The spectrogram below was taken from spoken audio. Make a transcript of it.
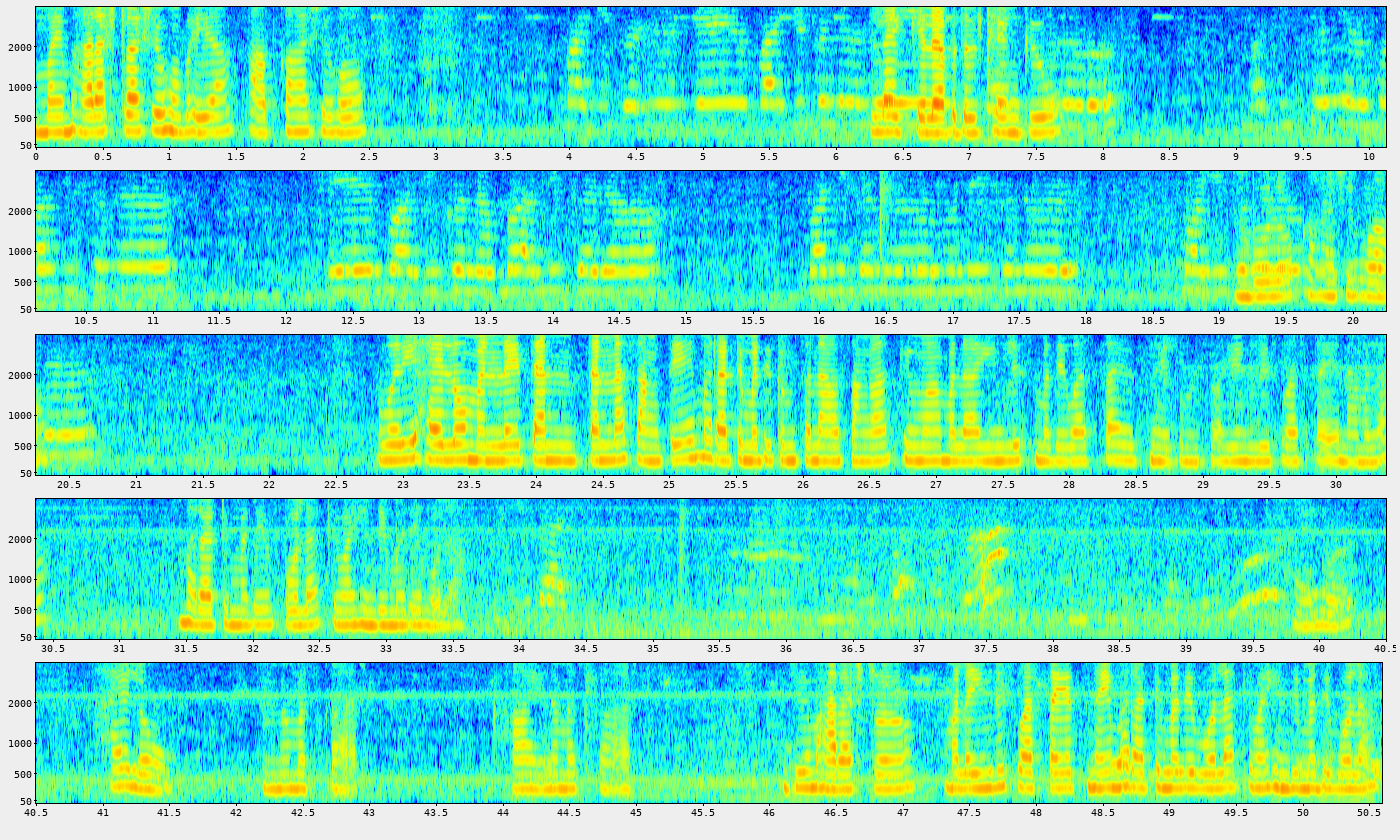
मैं महाराष्ट्र से हूँ भैया आप कहाँ से हो? लाईक केल्याबद्दल थँक्यू बोलो कहाँ से वरी हॅलो म्हणलंय त्यां त्यांना सांगते मराठीमध्ये तुमचं नाव सांगा किंवा मला इंग्लिशमध्ये वाचता येत नाही तुमचं. इंग्लिश वाचता येणार मला. मराठीमध्ये बोला किंवा हिंदीमध्ये बोला. हॅलो. हॅलो. नमस्कार. हाय नमस्कार. जय महाराष्ट्र. मला इंग्लिश वाचता येत नाही. मराठीमध्ये बोला किंवा हिंदीमध्ये बोला.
